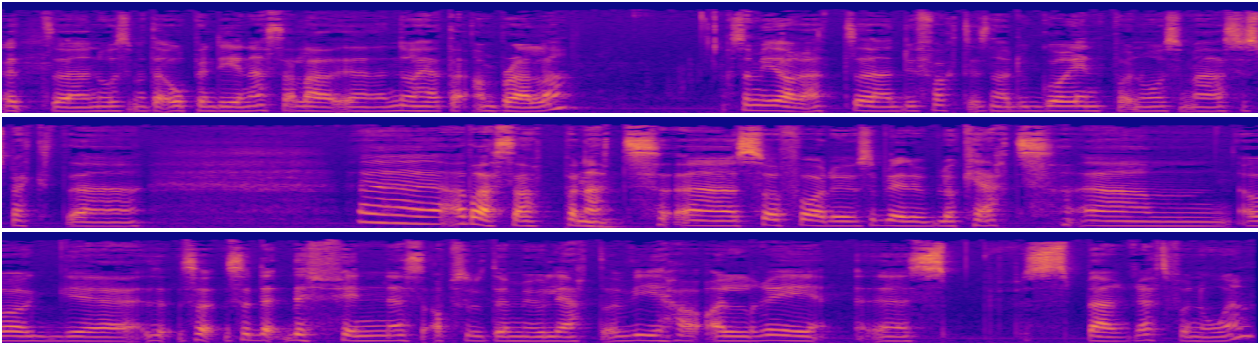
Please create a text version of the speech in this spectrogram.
et, eh, noe som heter OpenDNS, eller eh, nå heter Umbrella. Som gjør at du faktisk, når du går inn på noe som er suspekt eh, adresser på nett, så, du, så blir du blokkert. Um, og, så så det, det finnes absolutt en mulighet. Og Vi har aldri sperret for noen.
